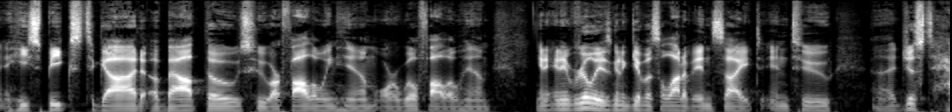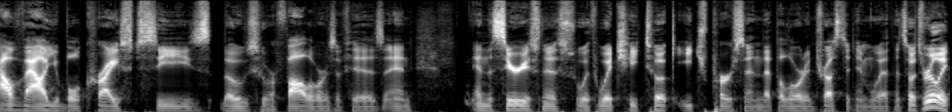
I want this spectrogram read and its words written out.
he speaks to God about those who are following him or will follow him. And, and it really is going to give us a lot of insight into uh, just how valuable Christ sees those who are followers of his. And and the seriousness with which he took each person that the Lord entrusted him with. And so it's really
